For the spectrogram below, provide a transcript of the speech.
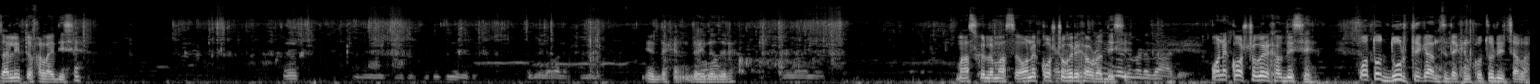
জালি তো ফেলাই দিছে। দেখেন মাছ করলে মাছ, অনেক কষ্ট করে খাওয়া দিছে। অনেক কষ্ট করে খাওয়া দিছে। কত দূর থেকে আনছে দেখেন কচুরি চালা।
